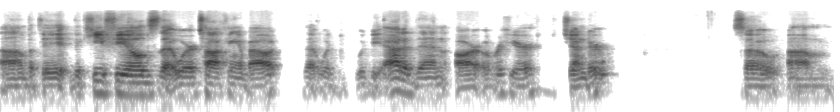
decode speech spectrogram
Uh, but the, the key fields that we're talking about that would, would be added then are over here, gender. So um,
